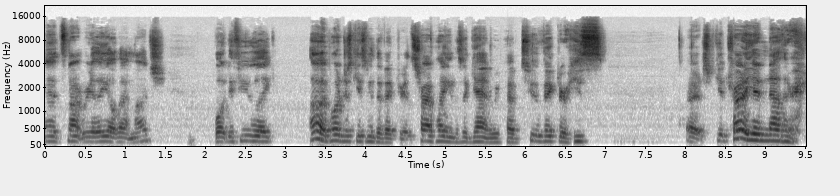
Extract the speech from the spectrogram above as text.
and it's not really all that much. But if you, like, oh, my opponent just gives me the victory. Let's try playing this again. We've had two victories. Alright, try to get another.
